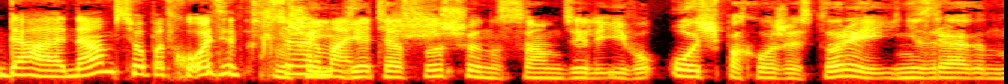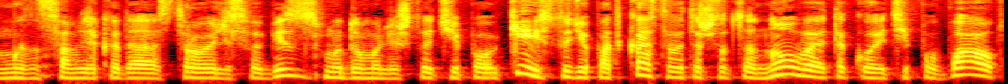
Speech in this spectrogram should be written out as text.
Да, нам все подходит. Слушай, я тебя слушаю, на самом деле, его очень похожая история. И не зря мы, на самом деле, когда строили свой бизнес, мы думали, что типа, окей, студия подкастов это что-то новое такое, типа, вау,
